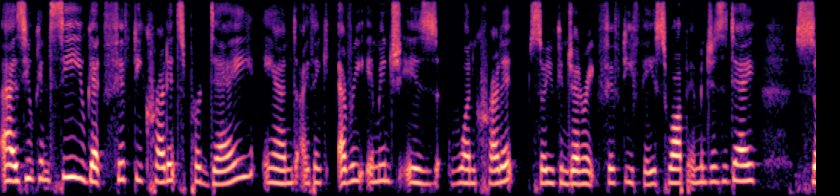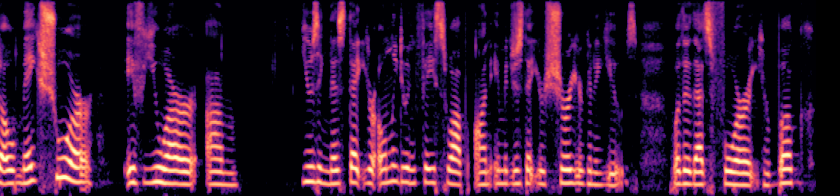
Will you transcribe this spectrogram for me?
As you can see, you get 50 credits per day, and I think every image is one credit, so you can generate 50 face swap images a day. So make sure if you are um, using this that you're only doing face swap on images that you're sure you're going to use, whether that's for your book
